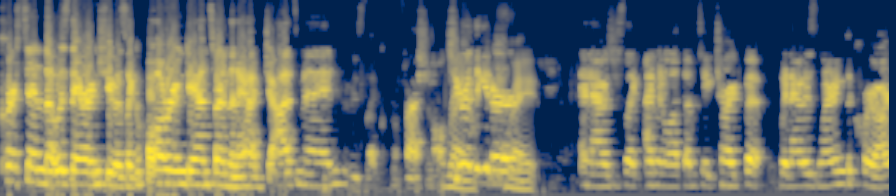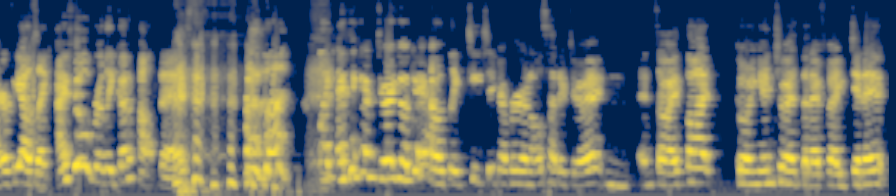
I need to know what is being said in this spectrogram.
Kristen that was there, and she was like a ballroom dancer, and then I had Jasmine, who's like a professional cheerleader, Right. and I was just like, I'm gonna let them take charge. But when I was learning the choreography, I was like, I feel really good about this. like, I think I'm doing okay. I was like teaching everyone else how to do it, and and so I thought going into it that if I didn't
